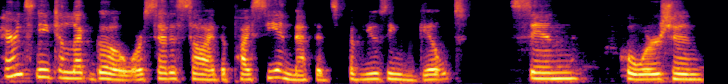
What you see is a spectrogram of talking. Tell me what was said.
Parents need to let go or set aside the Piscean methods of using guilt, sin, coercion,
